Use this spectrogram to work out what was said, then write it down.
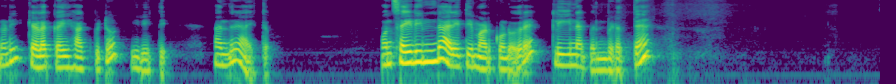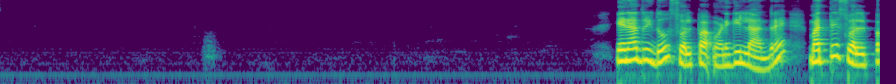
ನೋಡಿ ಕೆಳಗೆ ಕೈ ಹಾಕಿಬಿಟ್ಟು ಈ ರೀತಿ. ಅಂದರೆ ಆಯಿತು. ಒಂದು ಸೈಡಿಂದ ಆ ರೀತಿ ಮಾಡ್ಕೊಂಡು ಹೋದರೆ ಕ್ಲೀನಾಗಿ ಬಂದುಬಿಡುತ್ತೆ. ಏನಾದರೂ ಇದು ಸ್ವಲ್ಪ ಒಣಗಿಲ್ಲ ಅಂದರೆ ಮತ್ತೆ ಸ್ವಲ್ಪ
